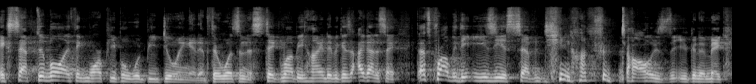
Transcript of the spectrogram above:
acceptable, I think more people would be doing it if there wasn't a stigma behind it. Because I gotta say, that's probably the easiest $1,700 that you're gonna make.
